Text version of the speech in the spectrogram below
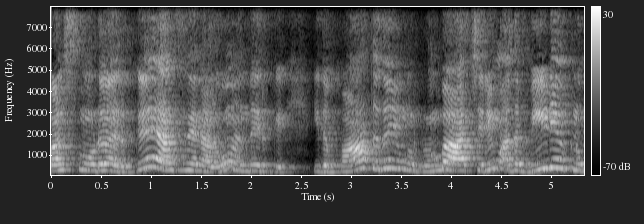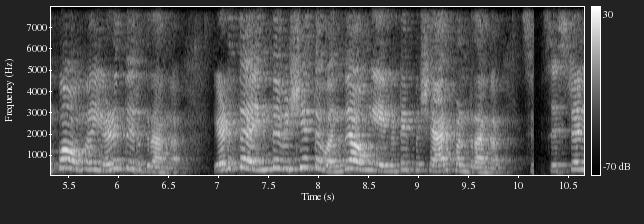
பல்ஸ் மூடும் இருக்குது ஆக்சிஜன் அளவும் வந்து இருக்குது இதை பார்த்ததும் இவங்களுக்கு ரொம்ப ஆச்சரியம். அதை வீடியோ கிளிப்பும் அவங்க எடுத்து இருக்கிறாங்க. எடுத்த இந்த விஷயத்த வந்து அவங்க என்கிட்ட இப்போ ஷேர் பண்ணுறாங்க சிஸ்டர்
